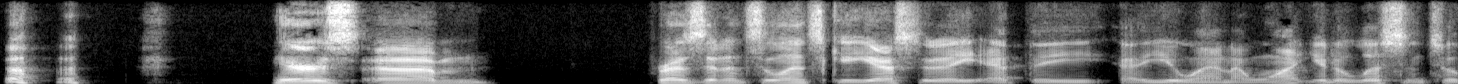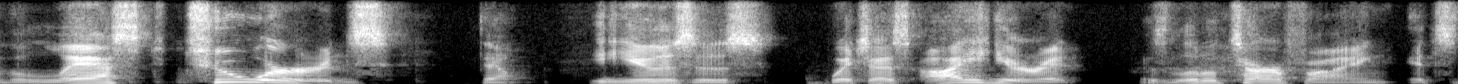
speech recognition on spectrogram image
that. Here's um, President Zelensky yesterday at the uh, UN. I want you to listen to the last two words yeah. he uses, which, as I hear it, is a little terrifying. It's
